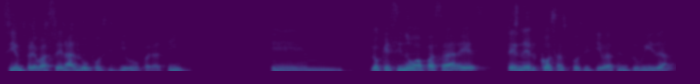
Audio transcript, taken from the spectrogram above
siempre va a ser algo positivo para ti. Em, lo que sí no va a pasar es tener cosas positivas en tu vida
